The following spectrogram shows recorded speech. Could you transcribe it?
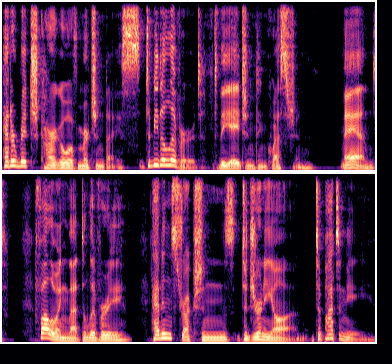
had a rich cargo of merchandise to be delivered to the agent in question, and, following that delivery, had instructions to journey on to Patani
